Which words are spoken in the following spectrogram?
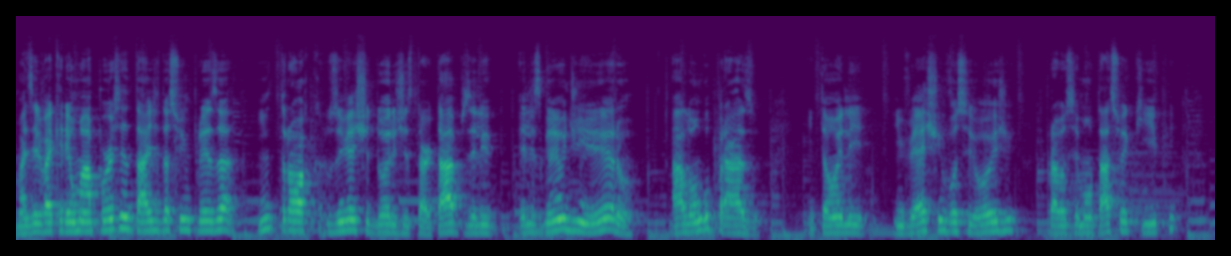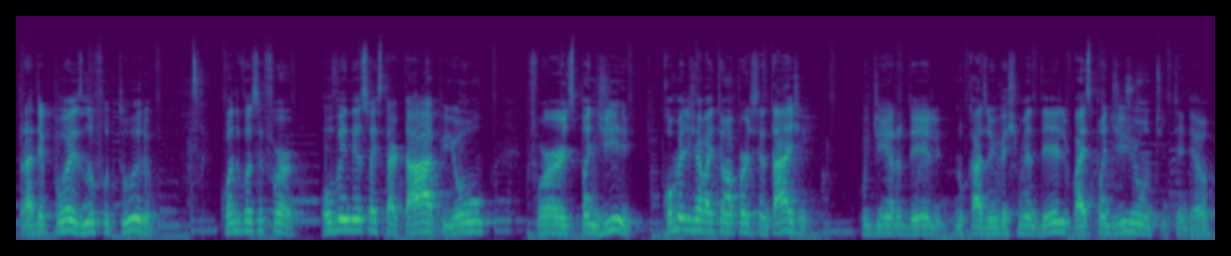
mas ele vai querer uma porcentagem da sua empresa em troca. Os investidores de startups, ele, eles ganham dinheiro a longo prazo. Então, ele investe em você hoje para você montar a sua equipe, para depois, no futuro, quando você for ou vender sua startup ou for expandir, como ele já vai ter uma porcentagem, o dinheiro dele, no caso o investimento dele, vai expandir junto, entendeu?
